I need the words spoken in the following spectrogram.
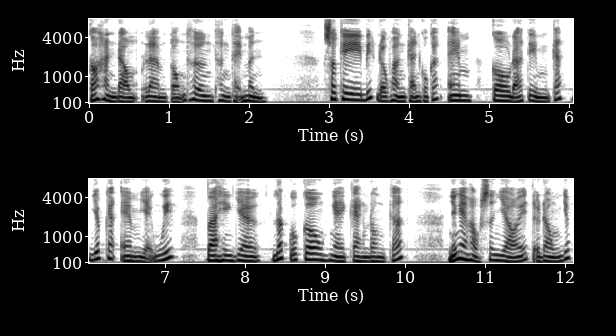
có hành động làm tổn thương thân thể mình. Sau khi biết được hoàn cảnh của các em, cô đã tìm cách giúp các em giải quyết và hiện giờ lớp của cô ngày càng đoàn kết. Những em học sinh giỏi tự động giúp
